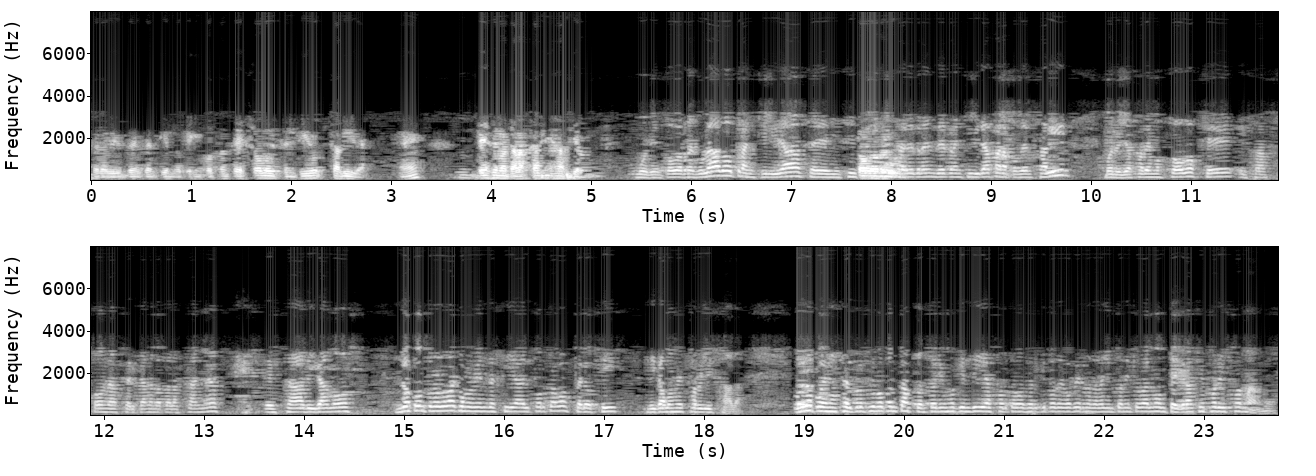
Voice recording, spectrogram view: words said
pero evidentemente entiendo que es importante, es solo en sentido salida, ¿eh? desde Matalascañas hacia el monte. Muy bien, todo regulado, tranquilidad, se insiste en de tranquilidad para poder salir. Bueno, ya sabemos todos que esa zona cercana a Matalascañas está, digamos, no controlada, como bien decía el portavoz, pero sí, digamos, estabilizada. Bueno, pues hasta el próximo contacto. Antonio Joaquín Díaz, portavoz del equipo de gobierno del Ayuntamiento de Almonte. Gracias por informarnos.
